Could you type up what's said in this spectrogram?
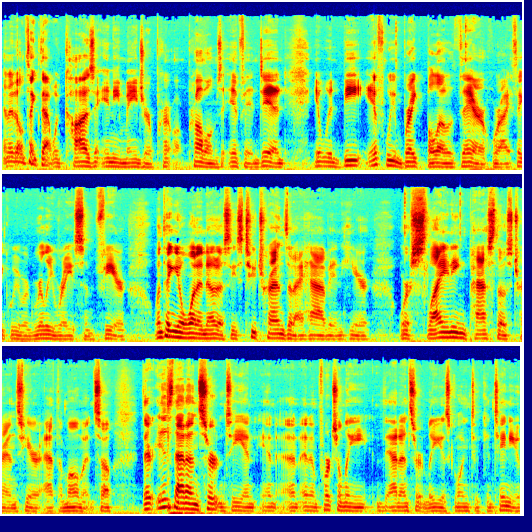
and I don't think that would cause any major problems if it did, it would be if we break below there where I think we would really raise some fear one thing you'll want to notice, these two trends that I have in here, we're sliding past those trends here at the moment. So there is that uncertainty, and, and, and, unfortunately, that uncertainty is going to continue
